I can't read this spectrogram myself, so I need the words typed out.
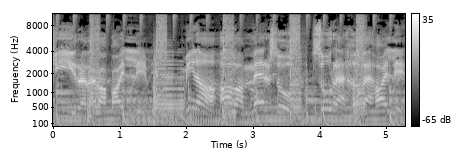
kiire väga kalli, mina aga Mersu, suure hõbehalli.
